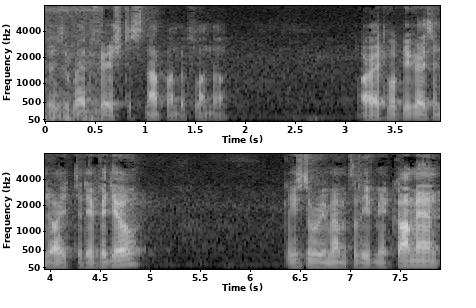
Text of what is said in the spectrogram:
there's a red fish to snap on the flounder all right hope you guys enjoyed today's video. Please do remember to leave me a comment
